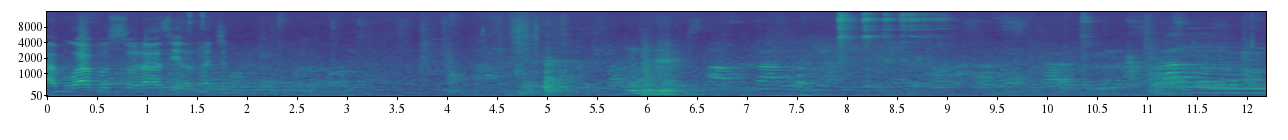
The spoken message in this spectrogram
Abu Abu Sulasil Majid Thank you.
